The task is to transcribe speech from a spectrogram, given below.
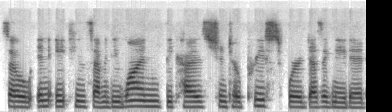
So in 1871, because Shinto priests were designated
